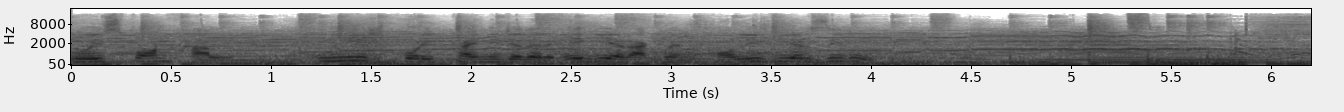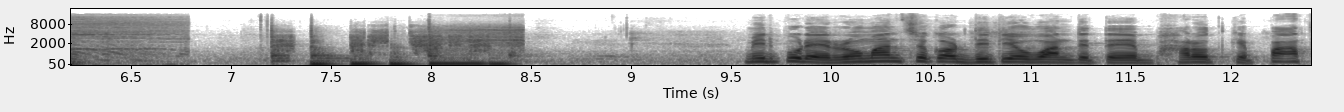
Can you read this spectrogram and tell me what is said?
লুইস পনহাল ইংলিশ পরীক্ষায় নিজেদের এগিয়ে রাখলেন অলিভিয়ার জিরু। মিরপুরে রোমাঞ্চকর দ্বিতীয় ওয়ানডেতে ভারতকে পাঁচ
